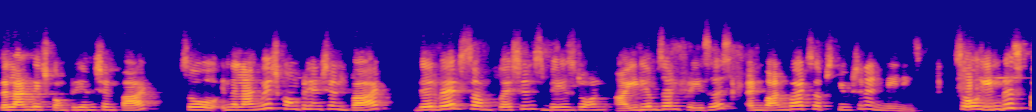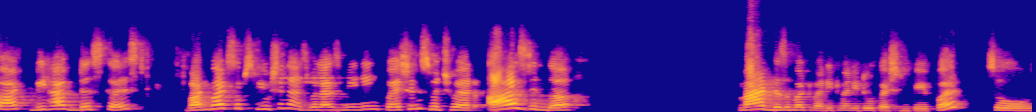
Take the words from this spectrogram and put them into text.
the language comprehension part. So in the language comprehension part, there were some questions based on idioms and phrases and one word substitution and meanings. So in this part, we have discussed one word substitution as well as meaning questions which were asked in the MAT December 2022 question paper. So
